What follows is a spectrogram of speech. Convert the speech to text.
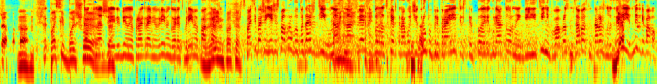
дальше. центр, да. Мгм. Спасибо Как большое. в нашей Да. любимой программе «Время» говорят, время покажет. Время покажет. Спасибо большое. Я сейчас попробую, подожди. У нас на связи был эксперт рабочей группы при правительстве по регуляторной гильотине по вопросам безопасности дорожного движения Дмитрий Попов.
